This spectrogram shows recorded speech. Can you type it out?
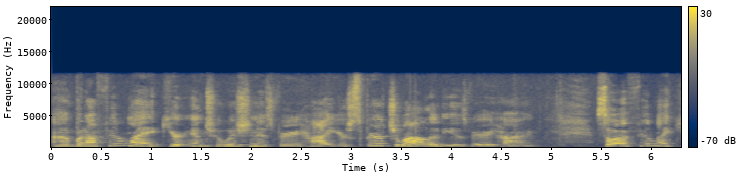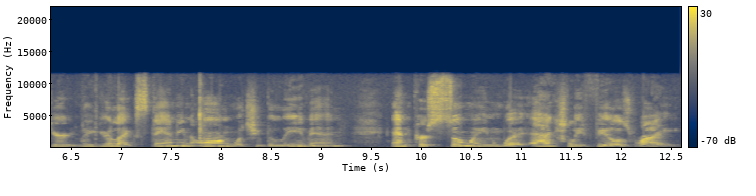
Uh, but I feel like your intuition is very high. Your spirituality is very high. So I feel like you're you're like standing on what you believe in and pursuing what actually feels right.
